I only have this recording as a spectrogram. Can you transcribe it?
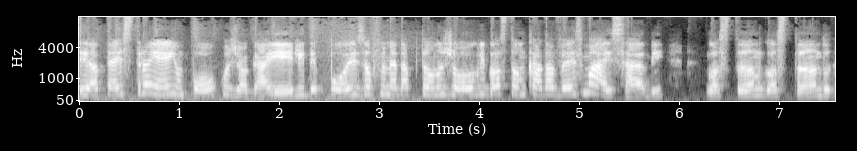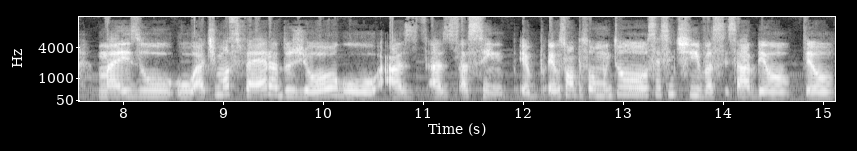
eu até estranhei um pouco jogar ele, depois eu fui me adaptando ao jogo e gostando cada vez mais, sabe? Gostando, gostando, mas o, o- a atmosfera do jogo, as, as, assim, eu, eu sou uma pessoa muito sensitiva, assim, sabe? Eu, eu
